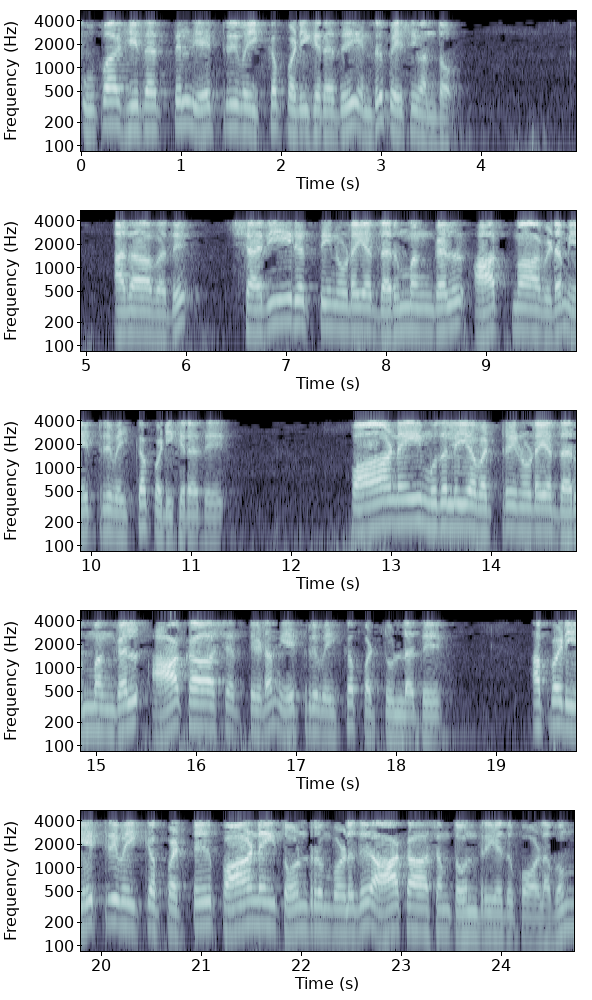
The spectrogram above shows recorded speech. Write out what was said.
உபகிதத்தில் ஏற்றி வைக்கப்படுகிறது என்று பேசி வந்தோம். அதாவது ஷரீரத்தினுடைய தர்மங்கள் ஆத்மாவிடம் ஏற்றி வைக்கப்படுகிறது. பானை முதலியவற்றினுடைய தர்மங்கள் ஆகாசத்திடம் ஏற்றி வைக்கப்பட்டுள்ளது. அப்படி ஏற்றி வைக்கப்பட்டு பானை தோன்றும் பொழுது ஆகாசம் தோன்றியது போலவும்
